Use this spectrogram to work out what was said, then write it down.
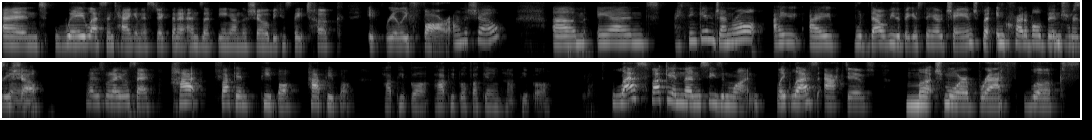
and way less antagonistic than it ends up being on the show because they took it really far on the show. Um, and I think in general, I I would that would be the biggest thing I would change, but incredible binge worthy show. That is what I will say. Hot fucking people, hot people. Hot people, hot people fucking hot people. Less fucking than season one, like less active, much more breath looks,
